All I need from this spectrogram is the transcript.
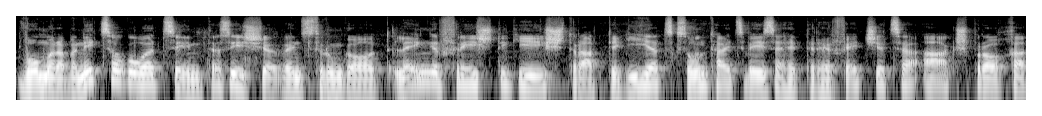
Wo wir aber nicht so gut sind, das ist, wenn es darum geht, längerfristige Strategien. Das Gesundheitswesen hat der Herr Fetsch jetzt angesprochen,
